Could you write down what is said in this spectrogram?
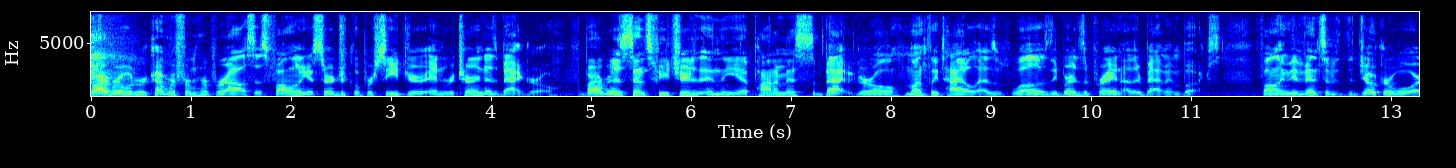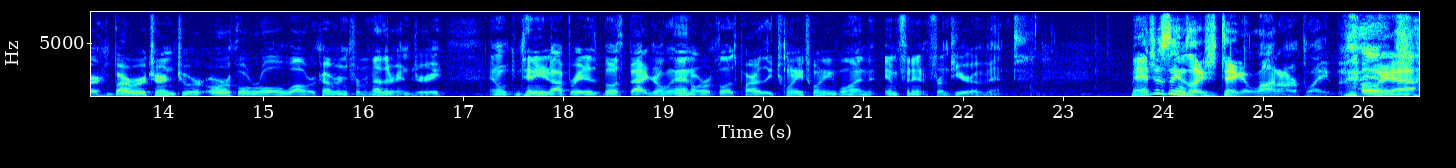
Barbara would recover from her paralysis following a surgical procedure and returned as Batgirl. Barbara has since featured in the eponymous Batgirl monthly title as well as the Birds of Prey and other Batman books. Following the events of the Joker War, Barbara returned to her Oracle role while recovering from another injury and will continue to operate as both Batgirl and Oracle as part of the 2021 Infinite Frontier event. Man, it just seems like she's taking a lot on her plate. Oh yeah,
